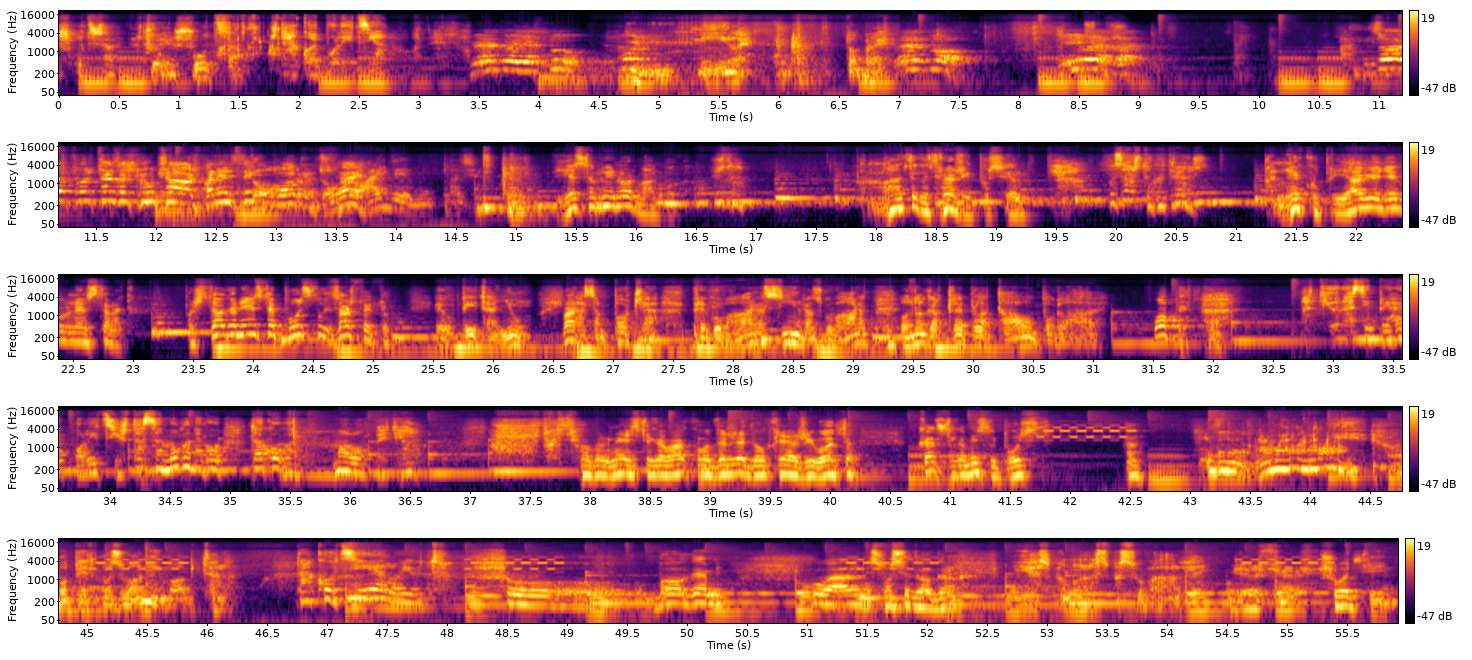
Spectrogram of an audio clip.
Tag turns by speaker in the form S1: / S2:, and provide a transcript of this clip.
S1: šuti sad, čuješ, šuti sad.
S2: Šta ako je policija?
S3: Sveto je tu!
S1: Mile, dobro je.
S3: Sveto! Mile se! Daj, to šta zaključavaš, pa ne stigu pokret, daj.
S1: ajde, pazi.
S3: Jesam li normalan, Boga?
S2: Što?
S3: Pa mate ga traži po selu.
S2: Pa zašto ga traži?
S3: Pa neko prijavio njegov nestanak. Pa šta ga niste pustili, zašto je to?
S1: Evo, pita nju. Ja sam počeo pregovarat s njim, razgovarat, onda ga klepla tavom po glavi.
S3: Opet?
S2: Ma ti nas je prijavio policiji, šta sam mogla nego tako ga malo opet, jel?
S3: Pa dobro, nećete ga ovako održati do kraja života. Kad ste ga mislili pustiti? A?
S1: Opet mu zvoni mobitel.
S2: Tako cijelo jutro.
S3: Boga mi. Uvalili smo se dograli.
S1: Jesmo, malo smo se uvalili.
S3: Šuti.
